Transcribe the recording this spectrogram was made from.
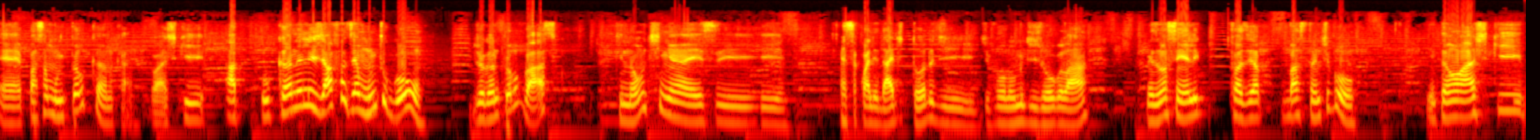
é, passa muito pelo Cano, cara. Eu acho que a, o Cano ele já fazia muito gol jogando pelo Vasco, que não tinha esse essa qualidade toda de, de volume de jogo lá. Mesmo assim, ele fazia bastante gol. Então eu acho que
